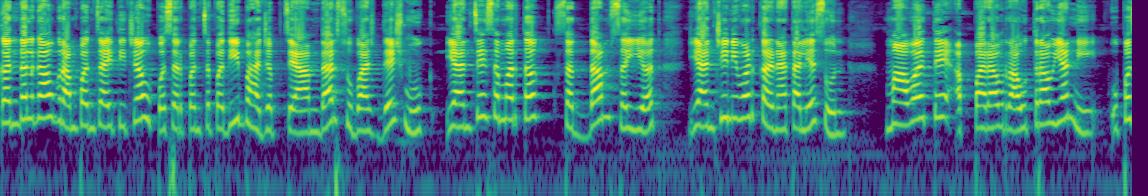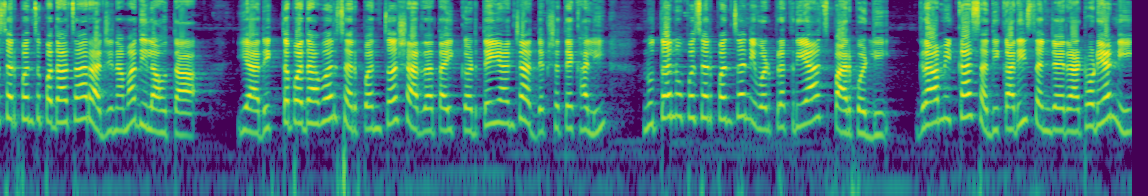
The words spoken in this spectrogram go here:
कंदलगाव ग्रामपंचायतीच्या उपसरपंचपदी भाजपचे आमदार सुभाष देशमुख यांचे समर्थक सद्दाम सय्यद यांची निवड करण्यात आली असून मावळते अप्पाराव राऊतराव यांनी उपसरपंचपदाचा राजीनामा दिला होता. या रिक्त पदावर सरपंच शारदाताई कडते यांच्या अध्यक्षतेखाली नूतन उपसरपंच निवड प्रक्रिया आज पार पडली. ग्रामविकास अधिकारी संजय राठोड यांनी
